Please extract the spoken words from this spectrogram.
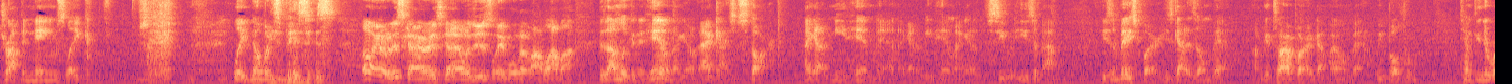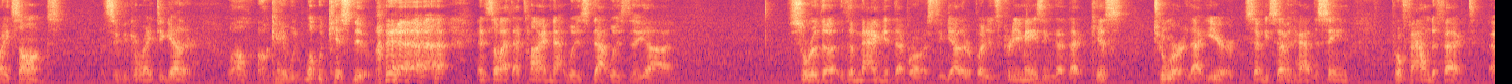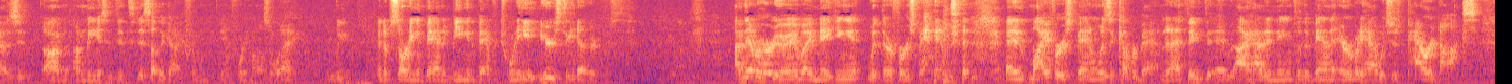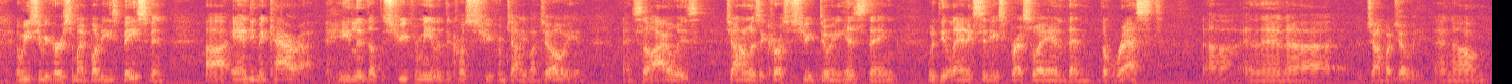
dropping names like, like nobody's business. Oh, I know this guy, or this guy with this label, blah, blah, blah, blah. Because I'm looking at him and I go, that guy's a star. I gotta meet him, man. I gotta meet him. I gotta see what he's about. He's a bass player. He's got his own band. I'm a guitar player. I got my own band. We both are attempting to write songs. Let's see if we can write together. Well, okay. What would Kiss do? and so at that time, that was that was the uh, sort of the the magnet that brought us together. But it's pretty amazing that that Kiss tour that year, '77, had the same profound effect as it on, on me as it did to this other guy from you know 40 miles away. We end up starting a band and being in a band for 28 years together. I've never heard of anybody making it with their first band. and my first band was a cover band. And I think I had a name for the band that everybody had, which was Paradox. And we used to rehearse in my buddy's basement. Uh, Andy McCara, he lived up the street from me, he lived across the street from Johnny Bon Jovi. And, and so I was, John was across the street doing his thing with the Atlantic City Expressway and then the rest. Uh, and then uh, John Bon Jovi. And um,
